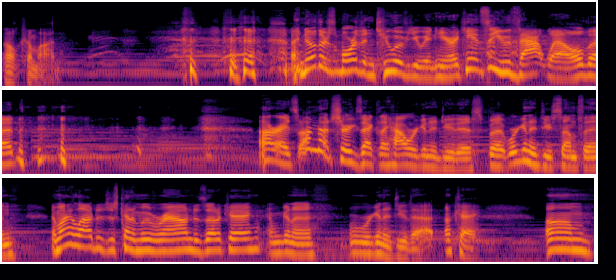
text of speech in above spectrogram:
Oh, come on. I know there's more than two of you in here. I can't see you that well, but. All right, so I'm not sure exactly how we're going to do this, but we're going to do something. Am I allowed to just kind of move around? Is that okay? I'm going to we're to do that. Okay. Um,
